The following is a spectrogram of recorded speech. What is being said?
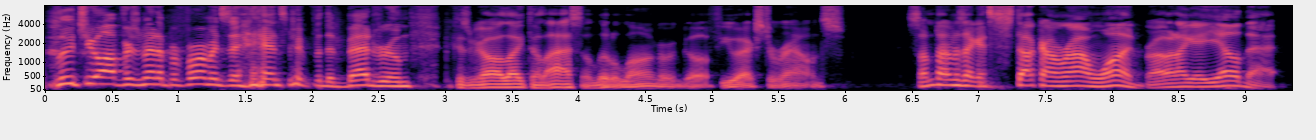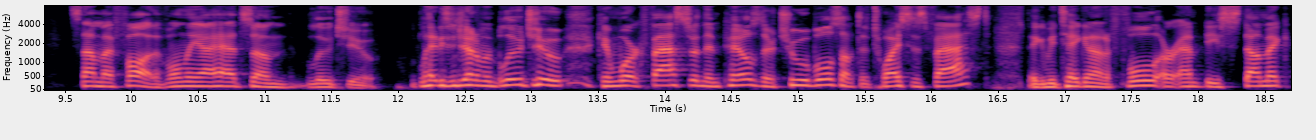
Blue Chew offers meta performance enhancement for the bedroom because we all like to last a little longer and go a few extra rounds. Sometimes I get stuck on round one, bro, and I get yelled at. It's not my fault. If only I had some Blue Chew. Ladies and gentlemen, Blue Chew can work faster than pills. They're chewables up to twice as fast. They can be taken on a full or empty stomach.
